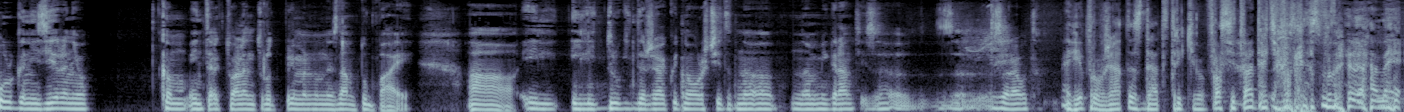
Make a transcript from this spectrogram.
организирани към интелектуален труд, примерно, не знам, Дубай, а, или, или други държави, които много разчитат на, на мигранти за, за, за работа. Е, вие продължавате да задавате трики въпроси. Това е трети подкаст. не, а, не,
